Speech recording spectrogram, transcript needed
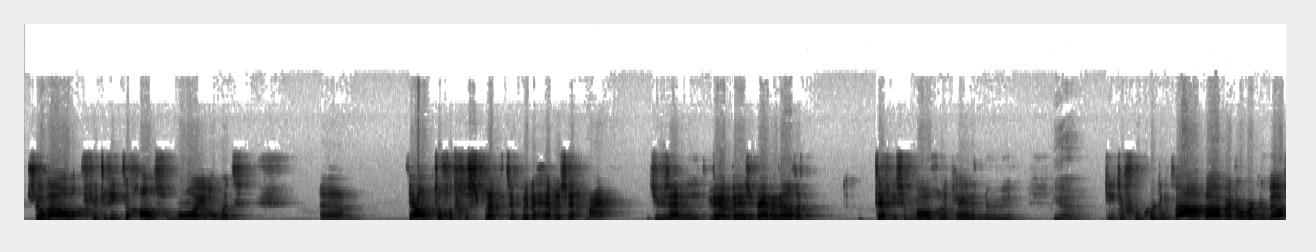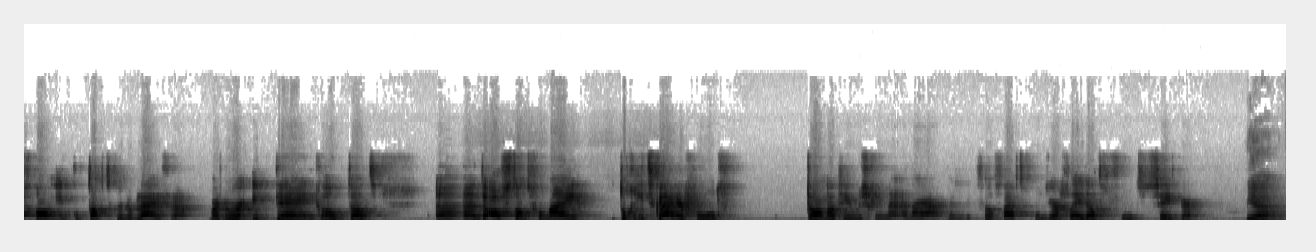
zowel verdrietig als mooi om het, ehm, ja, om toch het gesprek te kunnen hebben, zeg maar. Dus we, zijn niet, we, hebben, we hebben wel de technische mogelijkheden nu, Ja. die er vroeger niet waren, waardoor we nu wel gewoon in contact kunnen blijven. Waardoor ik denk ook dat eh, de afstand voor mij toch iets kleiner voelt dan dat hij misschien, eh, nou ja, weet ik veel, 50, 100 jaar geleden had gevoeld. Zeker. ja,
